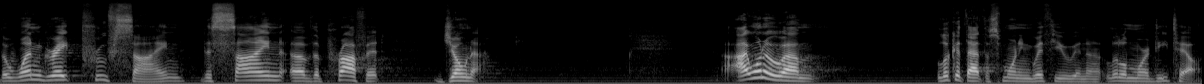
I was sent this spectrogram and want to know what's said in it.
the one great proof sign, the sign of the prophet Jonah. I want to um, look at that this morning with you in a little more detail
